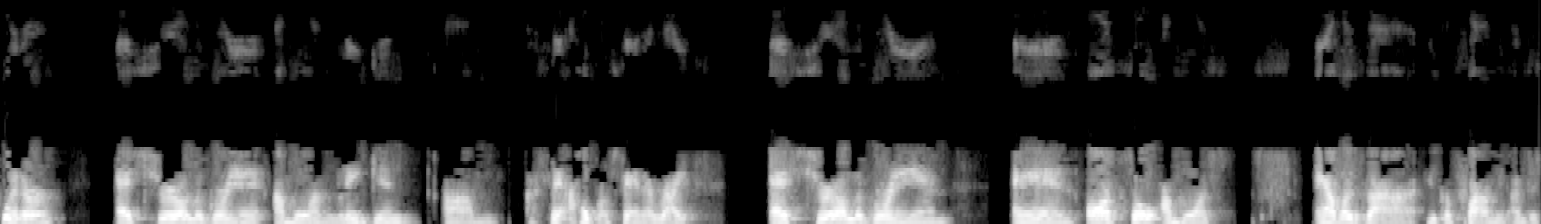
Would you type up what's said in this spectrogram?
Twitter at Cheryl LeGrand. I'm on LinkedIn. Um, I say, I hope I'm saying it right. At Cheryl LeGrand. And also I'm on Amazon. You can find me under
